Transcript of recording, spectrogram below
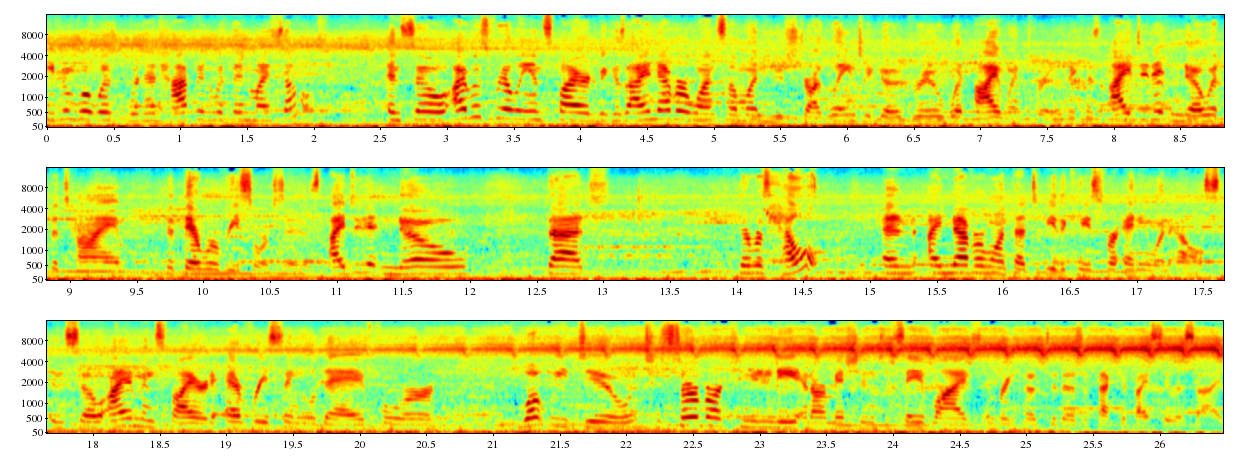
even what was what had happened within myself. And so I was really inspired because I never want someone who's struggling to go through what I went through because I didn't know at the time that there were resources. I didn't know that there was help. And I never want that to be the case for anyone else. And so I am inspired every single day for what we do to serve our community and our mission to save lives and bring hope to those affected by suicide.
